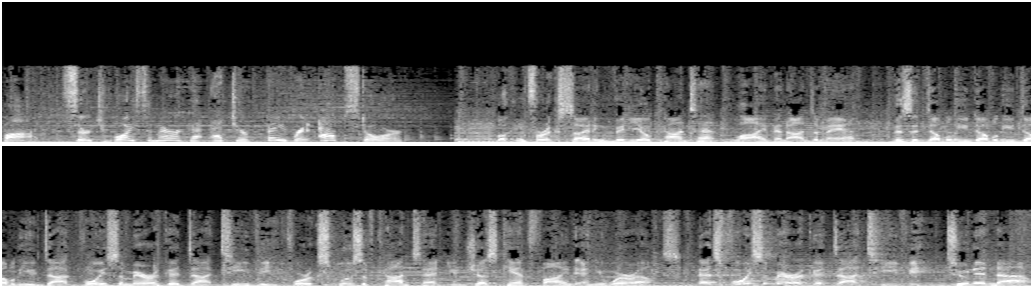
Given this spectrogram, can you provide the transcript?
spot. Search Voice America at your favorite app store. Looking for exciting video content live and on demand? Visit www.voiceamerica.tv for exclusive content you just can't find anywhere else. That's voiceamerica.tv. Tune in now.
